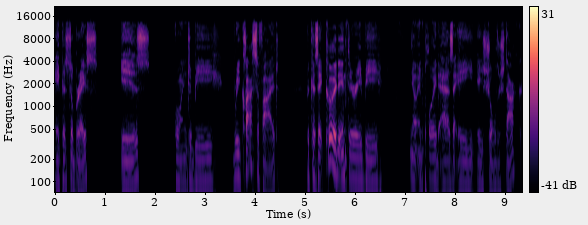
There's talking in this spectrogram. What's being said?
a pistol brace is going to be reclassified because it could, in theory, be you know employed as a, a shoulder stock,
